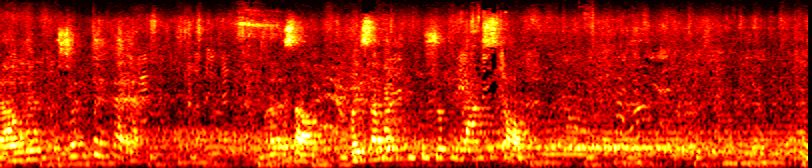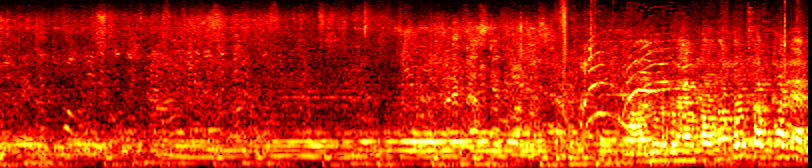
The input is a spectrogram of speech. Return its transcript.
น้องมุกชุดตึ้งกันอะเบอร์สองเบอร์สามชุดลังสตอปมาลูกแรกของน้องมุกกับคะแนน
